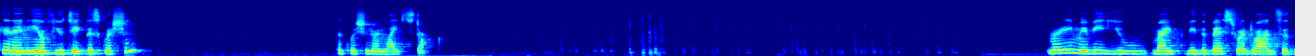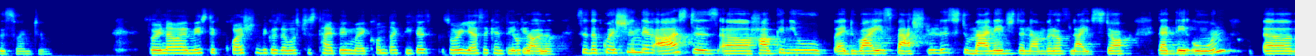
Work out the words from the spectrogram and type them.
Can any of you take this question? The question on livestock. Marie, maybe you might be the best one to answer this one too. Sorry, now I missed the question because I was just typing my contact details. Sorry, yes, I can take no problem. it. So the question they've asked is, uh, how can you advise pastoralists to manage the number of livestock that they own uh,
